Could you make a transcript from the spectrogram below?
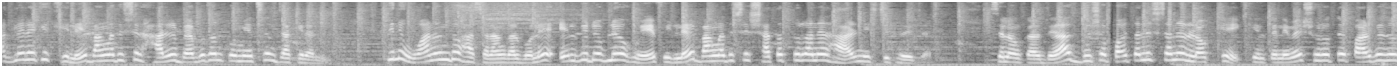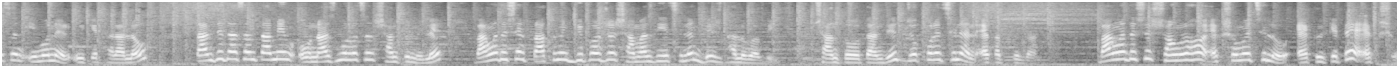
আগলে রেখে খেলে বাংলাদেশের হারের ব্যবধান কমিয়েছেন জাকির আলী। তিনি ওয়ানন্দ হাসারাঙ্গার বলে এলবিডব্লিউ হয়ে ফিরলে বাংলাদেশের সাতাত্তর রানের হার নিশ্চিত হয়ে যায়। শ্রীলঙ্কার দেয়া দুশো পঁয়তাল্লিশ রানের লক্ষ্যে খেলতে নেমে শুরুতে পারভেজ হোসেন ইমনের উইকেট হারালেও তানজিদ হাসান তামিম ও নাজমুল হোসেন শান্ত মিলে বাংলাদেশের প্রাথমিক বিপর্যয় সামাল দিয়েছিলেন বেশ ভালোভাবেই। শান্ত ও তানজিদ যোগ করেছিলেন একাত্তর রান। বাংলাদেশের সংগ্রহ একসময় ছিল এক উইকেটে একশো।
